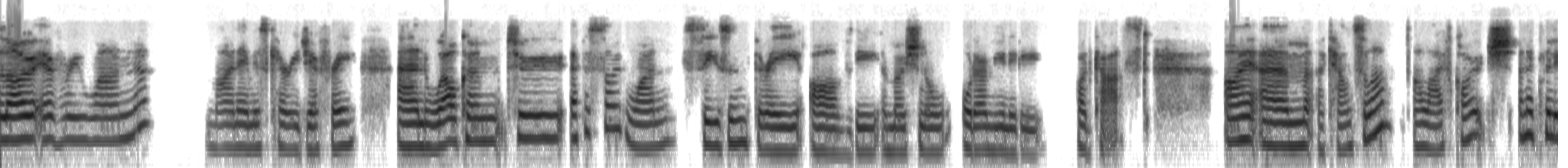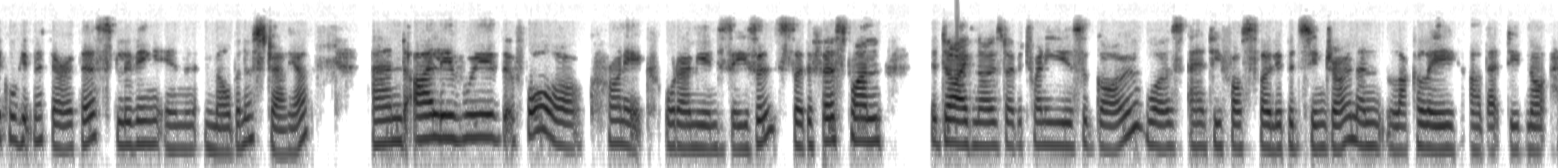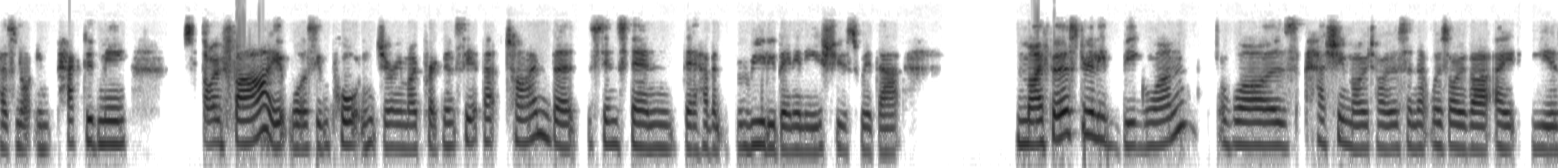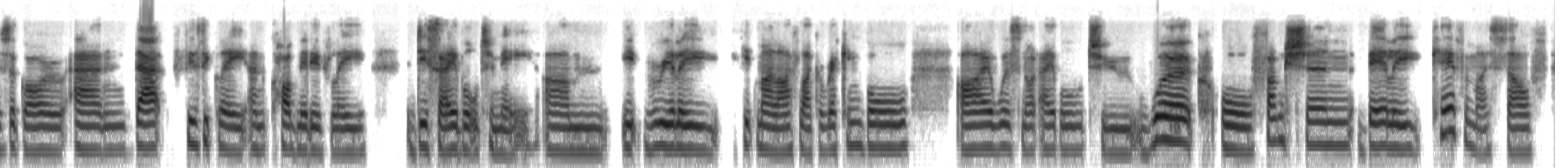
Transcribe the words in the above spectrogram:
Hello, everyone. My name is Kerry Jeffery, and welcome to episode one, season three of the Emotional Autoimmunity podcast. I am a counselor, a life coach, and a clinical hypnotherapist living in Melbourne, Australia. And I live with four chronic autoimmune diseases. So the first one diagnosed over 20 years ago was antiphospholipid syndrome and luckily uh, that did not has not impacted me so far. It was important during my pregnancy at that time but since then there haven't really been any issues with that. My first really big one was hashimoto's and that was over 8 years ago and that physically and cognitively disabled to me. Um, it really hit my life like a wrecking ball. I was not able to work or function, barely care for myself.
